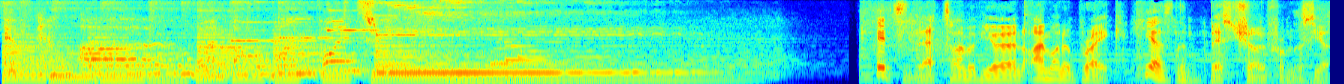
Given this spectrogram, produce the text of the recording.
FMR 101.3. It's that time of year and I'm on a break. Here's the best show from this year.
